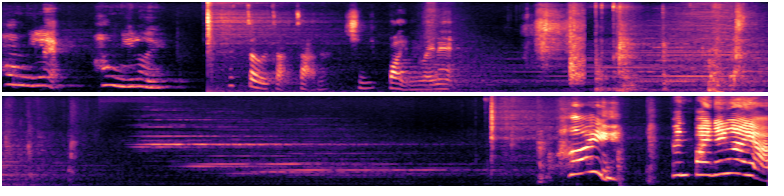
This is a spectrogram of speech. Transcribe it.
ห้องนี้แหละ ห้องนี้เลย ถ้า เจอจะจะนะฉันปล่อยมันไว้แน่ เฮ้ย เป็นไปได้ไงอะ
